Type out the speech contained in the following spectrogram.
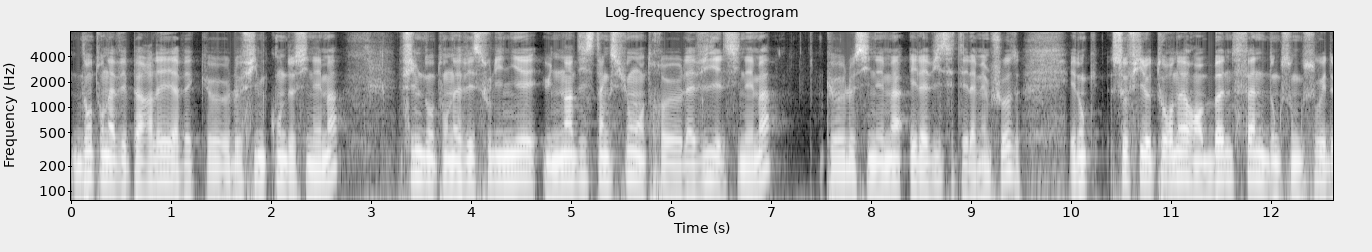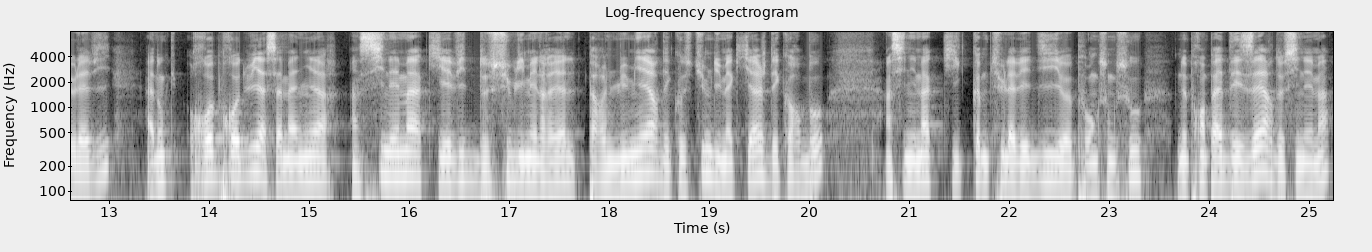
dont on avait parlé avec euh, le film Conte de cinéma, film dont on avait souligné une indistinction entre la vie et le cinéma, que le cinéma et la vie c'était la même chose. Et donc Sophie Le Tourneur, en bonne fan d'Hong Song-soo et de la vie, a donc reproduit à sa manière un cinéma qui évite de sublimer le réel par une lumière, des costumes, du maquillage, des corbeaux. Un cinéma qui, comme tu l'avais dit euh, pour Hong Song-soo, ne prend pas des airs de cinéma.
